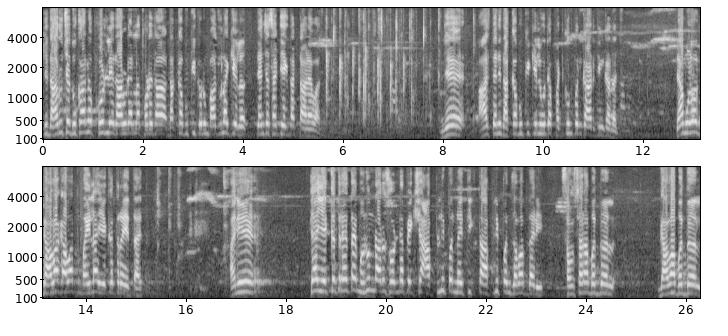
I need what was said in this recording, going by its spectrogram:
की दारूचे दुकानं फोडले दारुड्यांना थोडे दा- धक्काबुक्की करून बाजूला केलं त्यांच्यासाठी एकदा टाळ्या वाज. म्हणजे आज त्यांनी धक्काबुक्की केली उद्या फटकून पण काढतील कदाचित. त्यामुळं गावागावात महिला एकत्र येत आहेत. आणि त्या एकत्र येत आहे म्हणून दारू सोडण्यापेक्षा आपली पण नैतिकता आपली पण जबाबदारी संसाराबद्दल गावाबद्दल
